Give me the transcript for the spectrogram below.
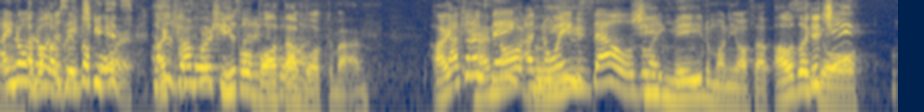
I know, About no, how this is great she before. is. This I is can't before believe she people bought that on. book, man. I That's what I'm saying, annoying believe sells, She like- made money off that. I was like, Did yo, she?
